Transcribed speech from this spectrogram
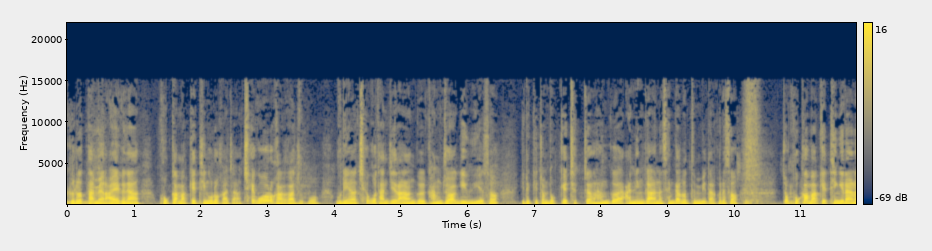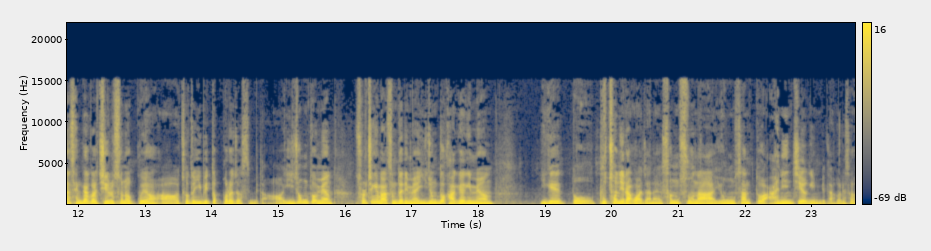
그렇다면 아예 그냥 고가 마케팅으로 가자. 최고로 가가지고 우리는 최고 단지라는 걸 강조하기 위해서 이렇게 좀 높게 책정한 거 아닌가 하는 생각은 듭니다. 그래서 좀 고가 마케팅이라는 생각을 지울 수는 없고요. 아, 저도 입이 떡 벌어졌습니다. 아, 이 정도면 솔직히 말씀드리면 이 정도 가격이면 이게 또 부천이라고 하잖아요. 성수나 용산 또 아닌 지역입니다. 그래서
